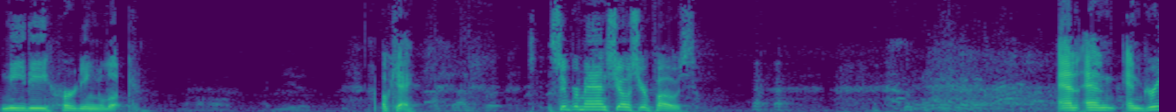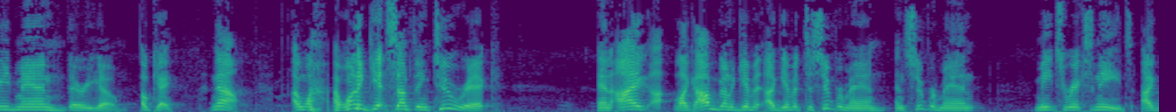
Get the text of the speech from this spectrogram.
needy, hurting look. Okay. Superman, shows your pose. and and and greed man, there you go. Okay. Now, I want I want to get something to Rick and I uh, like I'm going to give it I give it to Superman and Superman meets Rick's needs. I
